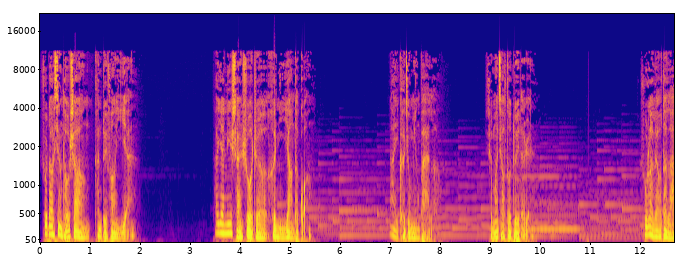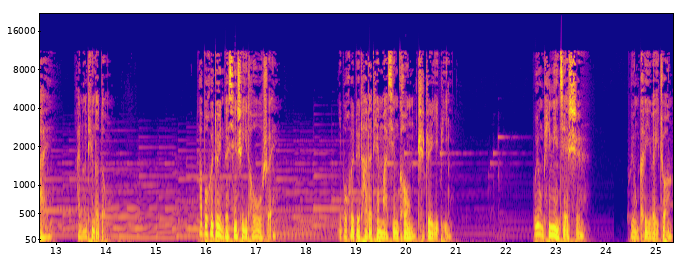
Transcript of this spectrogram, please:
说到兴头上，看对方一眼，他眼里闪烁着和你一样的光。那一刻就明白了，什么叫做对的人。除了聊得来，还能听得懂。他不会对你的心事一头雾水，你不会对他的天马行空嗤之以鼻。不用拼命解释，不用刻意伪装，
